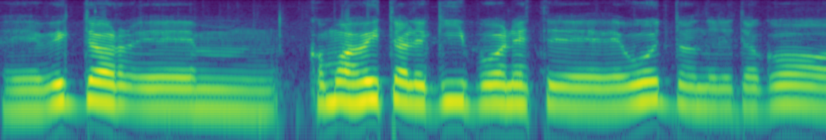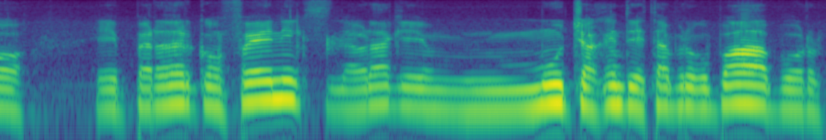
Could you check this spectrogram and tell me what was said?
Eh, Víctor, eh, ¿cómo has visto al equipo en este debut donde le tocó eh, perder con Fénix? La verdad que mucha gente está preocupada por,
